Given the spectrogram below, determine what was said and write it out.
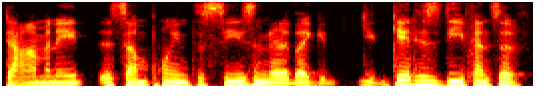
dominate at some point this season, or like get his defensive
